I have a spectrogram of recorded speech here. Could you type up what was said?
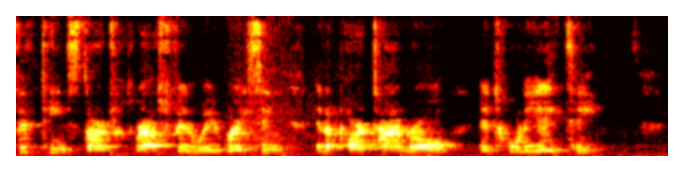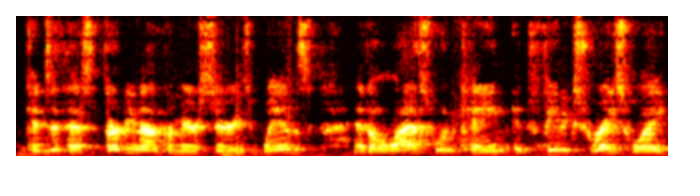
15 starts with Roush Fenway Racing in a part time role in 2018. Kenseth has 39 Premier Series wins, and the last one came in Phoenix Raceway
